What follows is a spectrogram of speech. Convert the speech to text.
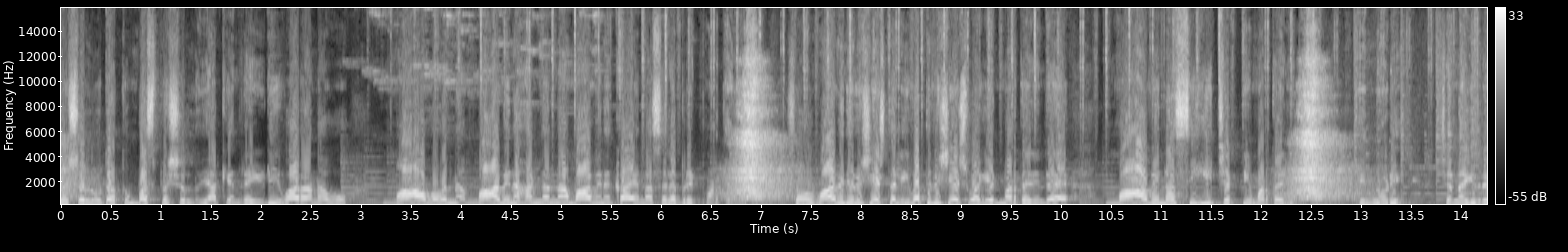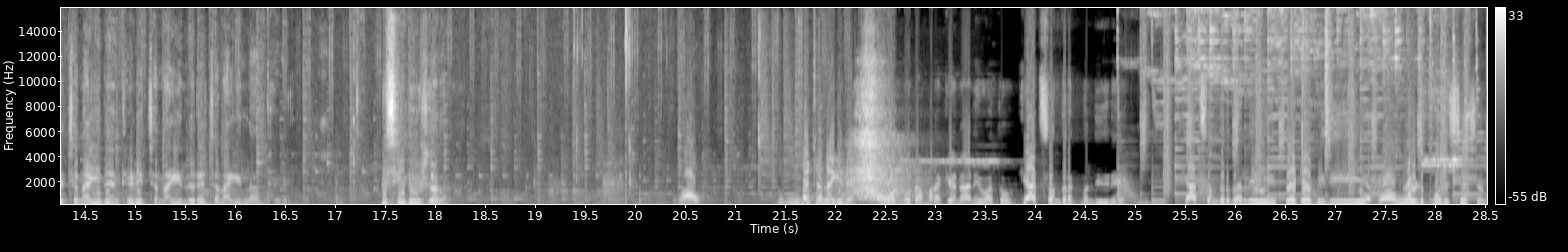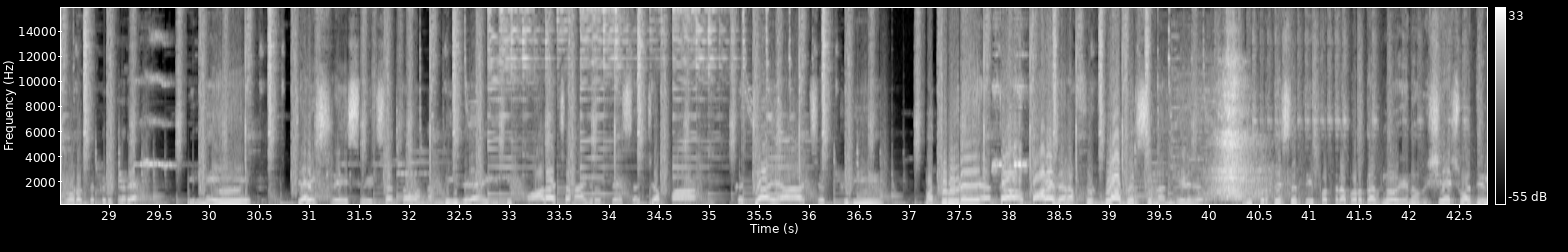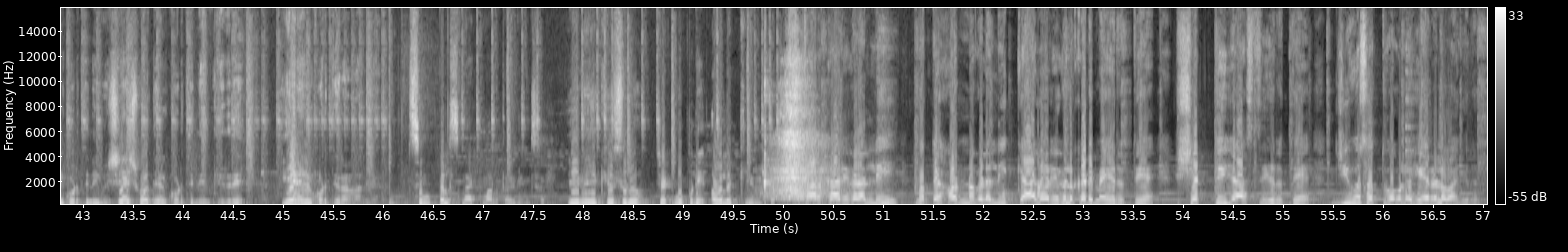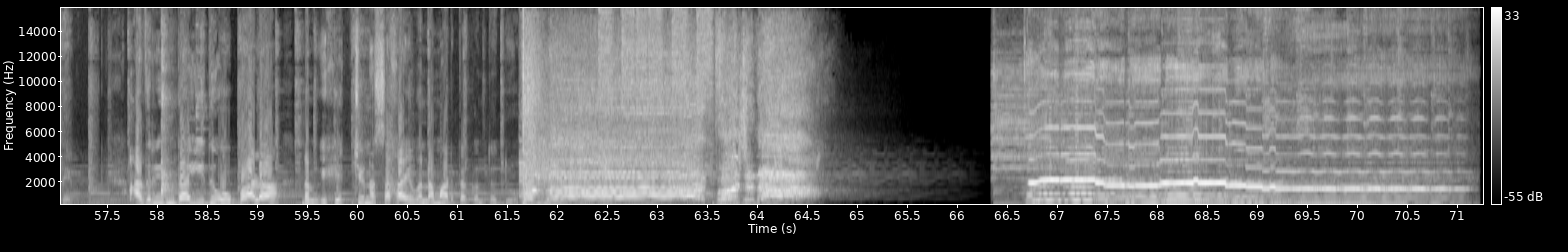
Special ಊಟ ತುಂಬ special. ಯಾಕೆಂದರೆ ಇಡೀ ವಾರ ನಾವು ಮಾವನ್ನ ಮಾವಿನ ಹಣ್ಣನ್ನು ಮಾವಿನಕಾಯನ್ನು ಸೆಲೆಬ್ರೇಟ್ ಮಾಡ್ತೇವೆ ಸೊ ಮಾವಿನ ವಿಶೇಷದಲ್ಲಿ ಇವತ್ತು ವಿಶೇಷವಾಗಿ ಏನು ಮಾಡ್ತಾ ಇದ್ದೀನಿ ಅಂದರೆ ಮಾವಿನ ಸಿಹಿ ಚಟ್ನಿ ಮಾಡ್ತಾ ಇದ್ದೀನಿ. ತಿಂದು ನೋಡಿ, ಚೆನ್ನಾಗಿದ್ರೆ ಚೆನ್ನಾಗಿದೆ ಅಂತ ಹೇಳಿ ಚೆನ್ನಾಗಿಲ್ಲರೆ ಚೆನ್ನಾಗಿಲ್ಲ ಅಂತ ಹೇಳಿ. ಬಿಸಿ ಇದೆ ಹುಷಾರು ವಾವ್. ತುಂಬ ಚೆನ್ನಾಗಿದೆ. ಹೋಟ್ಲ್ ಊಟ ಮಾಡೋಕ್ಕೆ ನಾನು ಇವತ್ತು ಕ್ಯಾತ್ಸಂದ್ರಕ್ಕೆ ಬಂದಿದ್ದೀನಿ. ಕ್ಯಾತ್ಸಂದ್ರದಲ್ಲಿ ಪೇಟೆ ಬೀದಿ ಅಥವಾ ಓಲ್ಡ್ ಪೊಲೀಸ್ ಸ್ಟೇಷನ್ ರೋಡ್ ಅಂತ ಕರೀತಾರೆ. ಇಲ್ಲಿ ಜಯಶ್ರೀ ಸ್ವೀಟ್ಸ್ ಅಂತ ಒಂದು ಅಂಗಡಿ ಇದೆ. ಇಲ್ಲಿ ಬಹಳ ಚೆನ್ನಾಗಿರುತ್ತೆ. ಸಜ್ಜಪ್ಪ, ಕಜ್ಜಾಯ, ಚಕ್ಲಿ ಮದ್ದುರುಡೆ ಅಂತ ಬಹಳ ಜನ ಫುಡ್ ಬ್ಲಾಗರ್ಸ್ ನನ್ಗೆ ಹೇಳಿದ್ದಾರೆ. ಈ ಪ್ರತಿಸರ್ತಿ ಪತ್ರ ಬರೆದಾಗ್ಲೂ ಏನೋ ವಿಶೇಷವಾದ ಹೇಳ್ಕೊಡ್ತೀನಿ ವಿಶೇಷವಾದ ಹೇಳ್ಕೊಡ್ತೀನಿ ಅಂತಿದ್ರಿ. ಏನು ಹೇಳ್ಕೊಡ್ತೀರಾ ನನಗೆ? ಸಿಂಪಲ್ ಸ್ನ್ಯಾಕ್ ಮಾಡ್ತಾ ಇದ್ದೀನಿ ಸರ್. ಏನಿದಕ್ಕೆ ಹೆಸರು ಚಟ್ನಿ ಪುಡಿ ಅವಲಕ್ಕಿ ಅಂತ. ತರಕಾರಿಗಳಲ್ಲಿ ಮತ್ತೆ ಹಣ್ಣುಗಳಲ್ಲಿ ಕ್ಯಾಲೋರಿಗಳು ಕಡಿಮೆ ಇರುತ್ತೆ ಶಕ್ತಿ ಜಾಸ್ತಿ ಇರುತ್ತೆ ಜೀವಸತ್ವಗಳು ಹೇರಳವಾಗಿರುತ್ತೆ. ಅದರಿಂದ ಇದು ಬಹಳ ನಮಗೆ ಹೆಚ್ಚಿನ ಸಹಾಯವನ್ನು ಮಾಡ್ತಕ್ಕಂಥದ್ದು.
